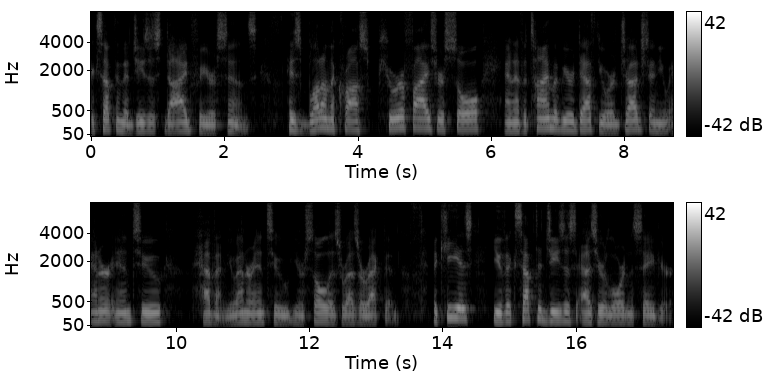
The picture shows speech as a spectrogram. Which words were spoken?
accepting that Jesus died for your sins. His blood on the cross purifies your soul, and at the time of your death, you are judged and you enter into heaven. You enter into your soul is resurrected. The key is you've accepted Jesus as your Lord and Savior.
